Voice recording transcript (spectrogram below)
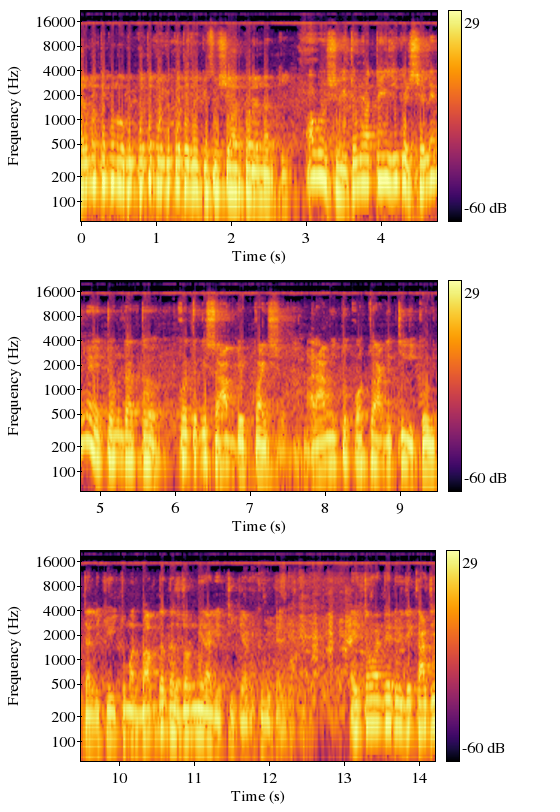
এর মধ্যে কোনো অভিজ্ঞতা অভিজ্ঞতা যদি কিছু শেয়ার করেন আর কি। অবশ্যই তোমরা তো এই যুগের ছেলে মেয়ে তোমরা তো কত কিছু আপডেট পাইছো। আর আমি তো কত আগে থেকেই কবিতা লিখি তোমার বাপদাদার জন্মের আগে থেকে আমি কবিতা লিখি। এই তোমাদের ওই যে কাজী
